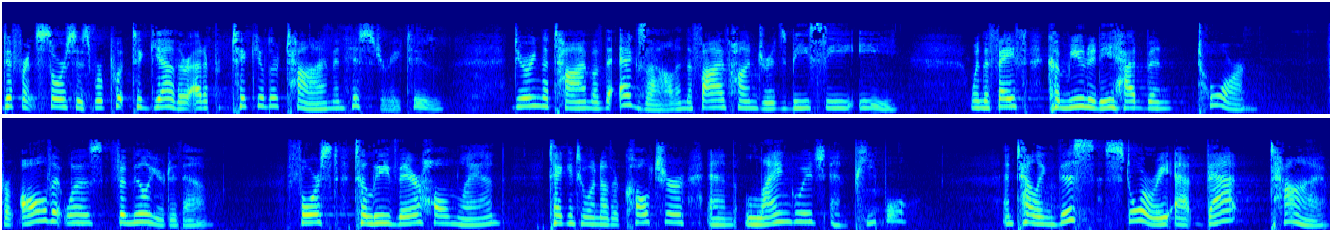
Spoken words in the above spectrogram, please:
different sources were put together at a particular time in history too. During the time of the exile in the 500s BCE, when the faith community had been torn from all that was familiar to them, forced to leave their homeland, taken to another culture and language and people, and telling this story at that time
